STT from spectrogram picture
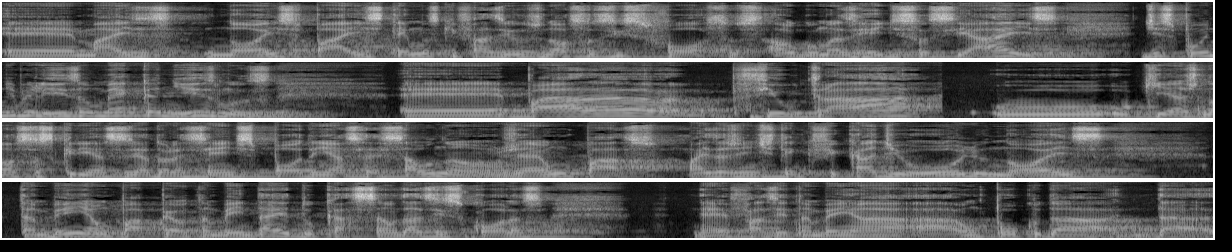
É, mas nós, pais, temos que fazer os nossos esforços. Algumas redes sociais disponibilizam mecanismos é, para filtrar o, o que as nossas crianças e adolescentes podem acessar ou não. Já é um passo, mas a gente tem que ficar de olho, nós também é um papel também da educação, das escolas, né, fazer também a, a um pouco da, da,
